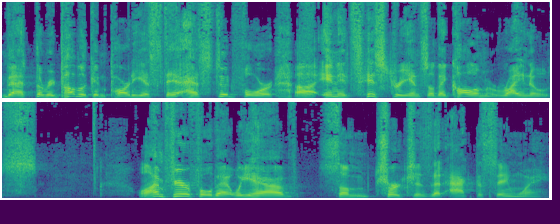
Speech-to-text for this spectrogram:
that the Republican Party has, st- has stood for uh, in its history. And so they call them rhinos. Well, I'm fearful that we have some churches that act the same way.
